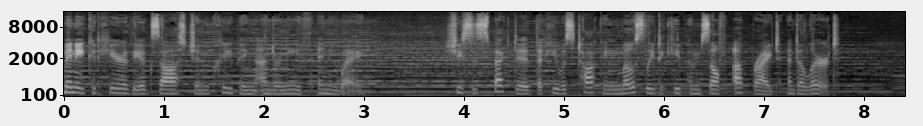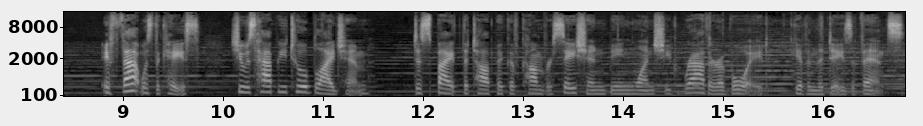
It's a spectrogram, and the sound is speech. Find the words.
Minnie could hear the exhaustion creeping underneath anyway. She suspected that he was talking mostly to keep himself upright and alert. If that was the case, she was happy to oblige him, despite the topic of conversation being one she'd rather avoid, given the day's events.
